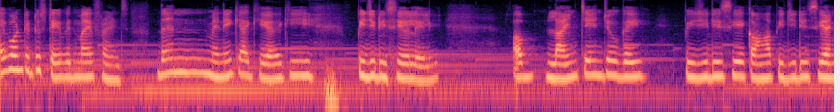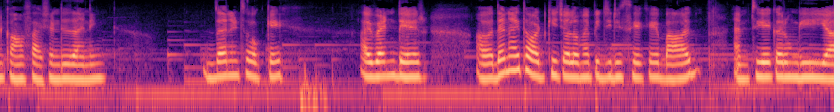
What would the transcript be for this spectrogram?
i wanted to stay with my friends then मैंने क्या किया कि पी जी डी सी ए ले ली अब लाइन चेंज हो गई पी जी डी सी ए कहाँ P G D C and कहाँ fashion designing then it's okay I went there then I thought कि चलो मैं पी जी डी सी ए के बाद एम सी ए करूँगी या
